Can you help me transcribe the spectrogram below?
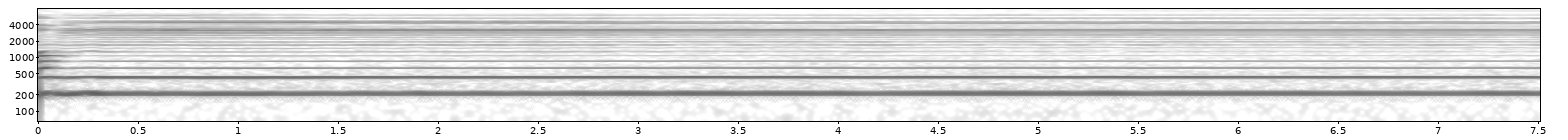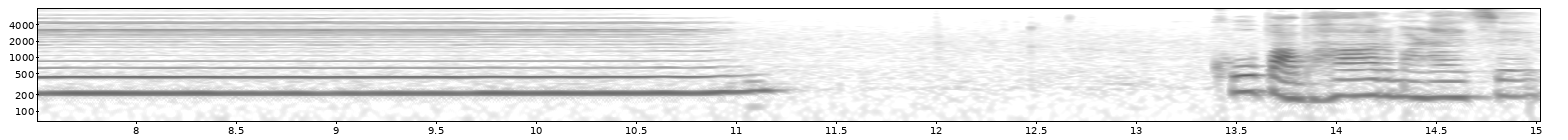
हम खूप आभार म्हणायचे.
